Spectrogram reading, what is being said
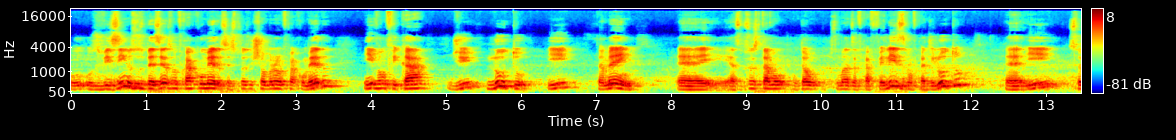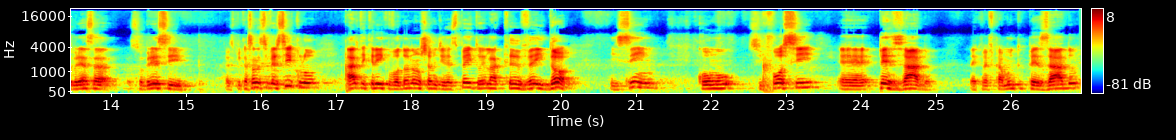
os vizinhos dos bezerros vão ficar com medo, as pessoas de Shomron vão ficar com medo e vão ficar de luto e também é, as pessoas que estavam então acostumadas a ficar felizes vão ficar de luto e sobre essa sobre esse a explicação desse versículo Alte que Vodó não chama de respeito, ela kveidó, e sim como se fosse é, pesado, né, que vai ficar muito pesado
